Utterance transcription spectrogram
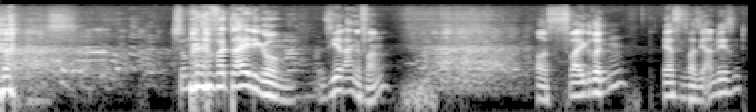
Zu meiner Verteidigung. Sie hat angefangen. Aus zwei Gründen. Erstens war sie anwesend.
